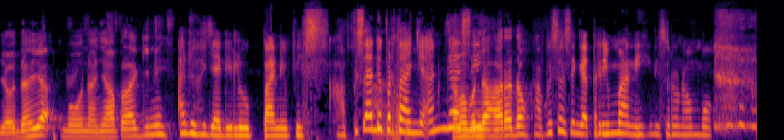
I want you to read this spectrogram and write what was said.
Ya udah ya, mau nanya apa lagi nih? Aduh, jadi lupa nih, Pis. Habis ada pertanyaan gak Sama sih? bendahara dong. Habis masih nggak terima nih, disuruh nombok.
